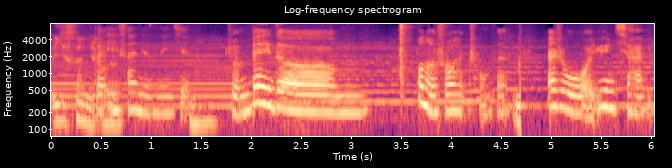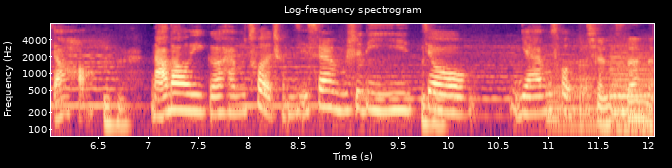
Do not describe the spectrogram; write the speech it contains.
一三年。对，一三年的那一届，嗯准备的嗯不能说很充分，但是我运气还比较好，嗯拿到了一个还不错的成绩，虽然不是第一，就也还不错。前三呢。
